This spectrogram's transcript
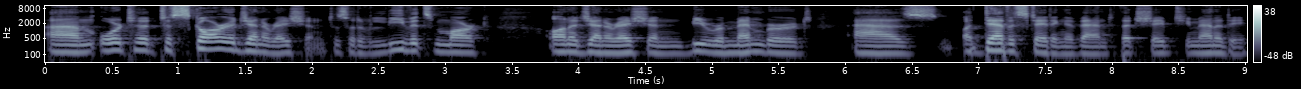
um, or to, to scar a generation, to sort of leave its mark on a generation, be remembered as a devastating event that shaped humanity.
